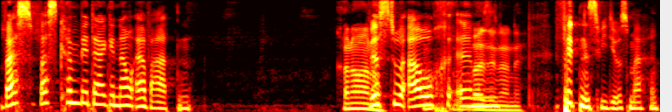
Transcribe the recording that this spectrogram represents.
Was, was können wir da genau erwarten? Keine Ahnung. Wirst du auch ähm, Fitnessvideos machen?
